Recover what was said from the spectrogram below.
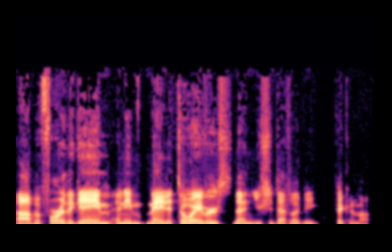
uh, before the game and he made it to waivers, then you should definitely be picking him up.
